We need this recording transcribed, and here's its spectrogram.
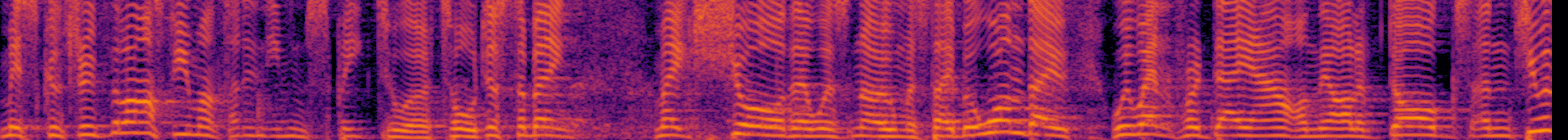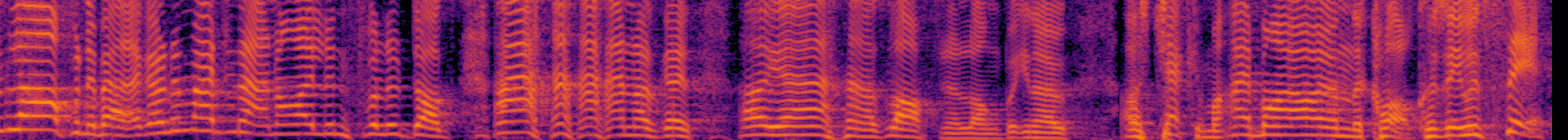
misconstrued. For the last few months, I didn't even speak to her at all, just to make make sure there was no mistake. But one day we went for a day out on the Isle of Dogs, and she was laughing about it. I going, imagine that, an island full of dogs. and I was going, oh yeah, I was laughing along. But you know, I was checking my, I had my eye on the clock because it was sit,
